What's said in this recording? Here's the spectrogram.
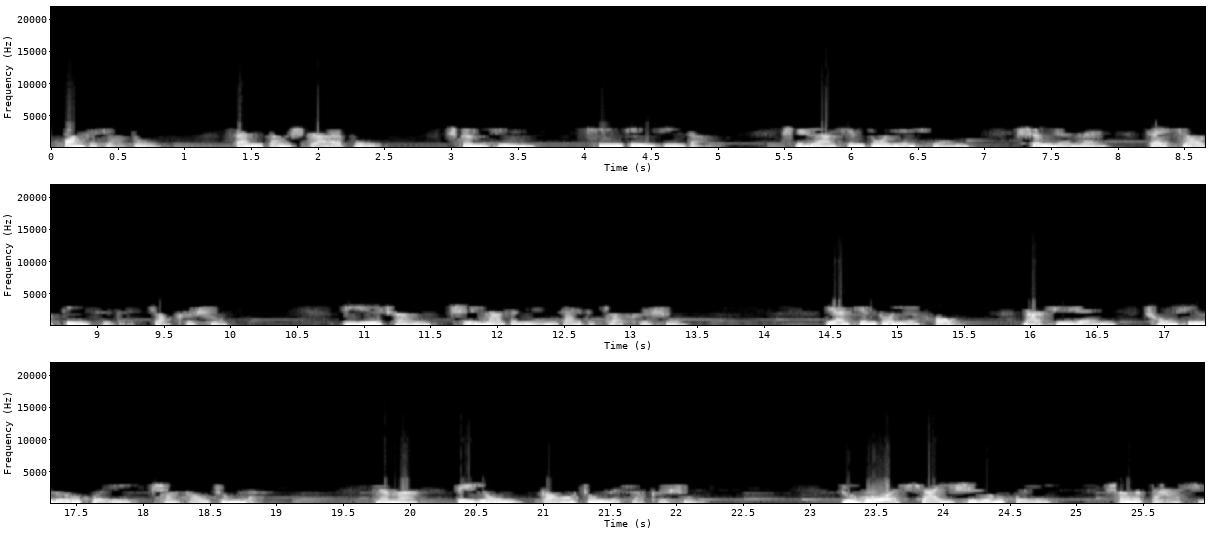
换个角度，三藏十二部。圣经、清净经等是两千多年前圣人们在教弟子的教科书，比喻成是那个年代的教科书。两千多年后，那群人重新轮回上高中了，那么得用高中的教科书；如果下一世轮回上了大学，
